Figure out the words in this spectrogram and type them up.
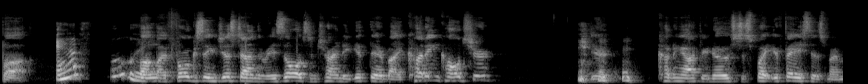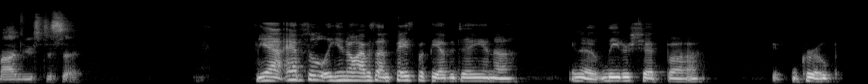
But Absolutely. But by focusing just on the results and trying to get there by cutting culture, you're cutting off your nose to spite your face, as my mom used to say. Yeah, absolutely. You know, I was on Facebook the other day in a in a leadership uh, group,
